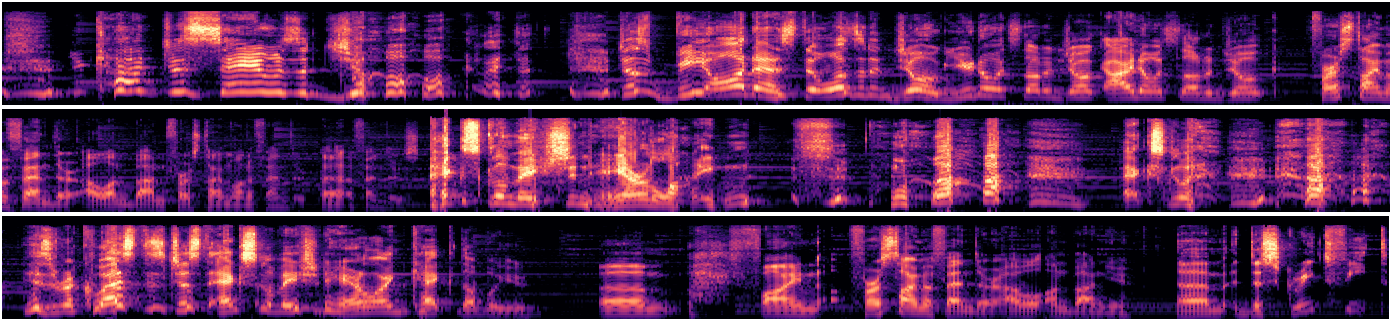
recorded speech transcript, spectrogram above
you can't just say it was a joke. just be honest. It wasn't a joke. You know it's not a joke. I know it's not a joke. First time offender. I'll unban first time on offender uh, offenders. Exclamation hairline. Exclam His request is just exclamation hairline kek W. Um, fine. First time offender. I will unban you. Um, discreet feet.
